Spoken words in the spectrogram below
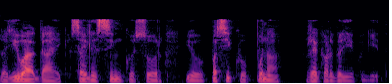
र युवा गायक शैलेश सिंहको स्वर यो पछिको पुनः रेकर्ड गरिएको गीत।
